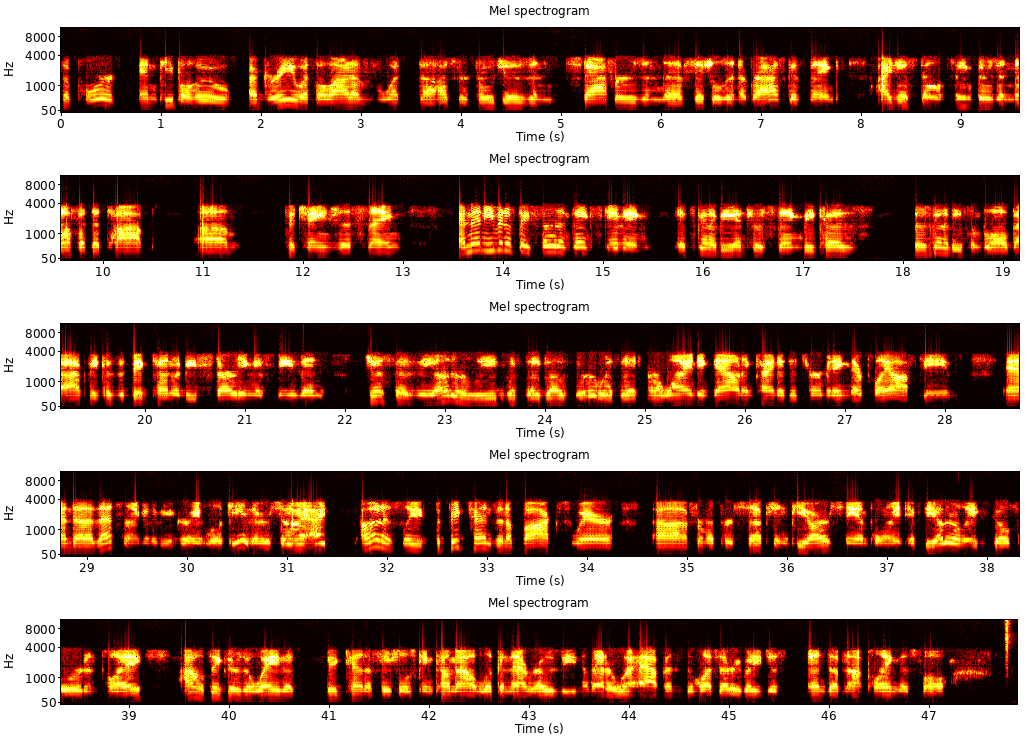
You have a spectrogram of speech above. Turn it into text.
support and people who agree with a lot of what the Husker coaches and staffers and the officials at Nebraska think. I just don't think there's enough at the top um, to change this thing. And then even if they start on Thanksgiving, it's going to be interesting because there's going to be some blowback because the Big Ten would be starting a season just as the other leagues, if they go through with it, are winding down and kind of determining their playoff teams. And uh, that's not going to be a great look either. So I, I honestly, the Big Ten's in a box where, uh, from a perception PR standpoint, if the other leagues go forward and play, I don't think there's a way that Big Ten officials can come out looking that rosy no matter what happens, unless everybody just ends up not playing this fall.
